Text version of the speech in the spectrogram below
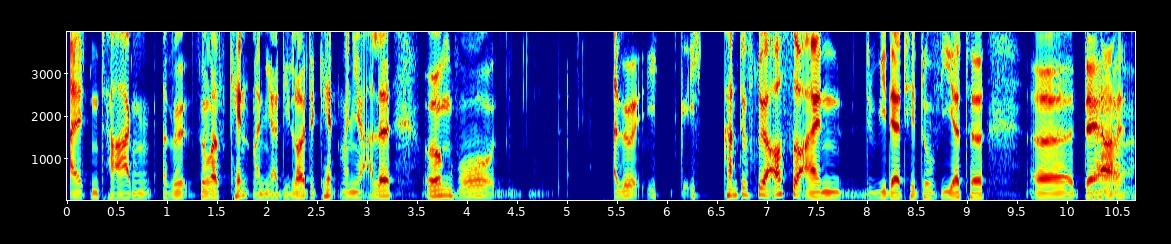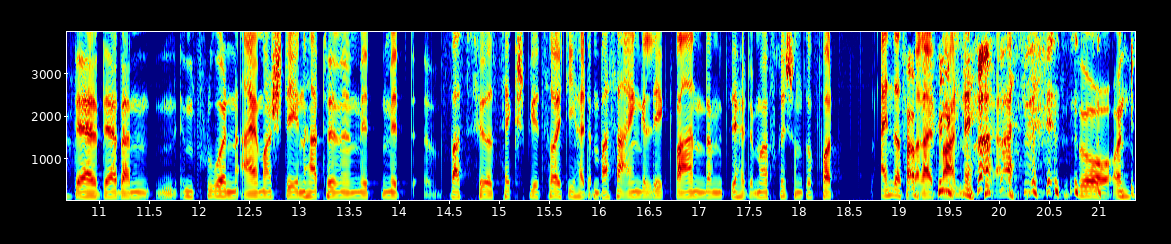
alten Tagen. Also sowas kennt man ja. Die Leute kennt man ja alle irgendwo. Also ich, ich kannte früher auch so einen wie der Tätowierte, äh, der, Ja. der, der dann im Flur einen Eimer stehen hatte mit, mit was für Sexspielzeug, die halt im Wasser eingelegt waren, damit sie halt immer frisch und sofort einsatzbereit waren. Ja, so und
